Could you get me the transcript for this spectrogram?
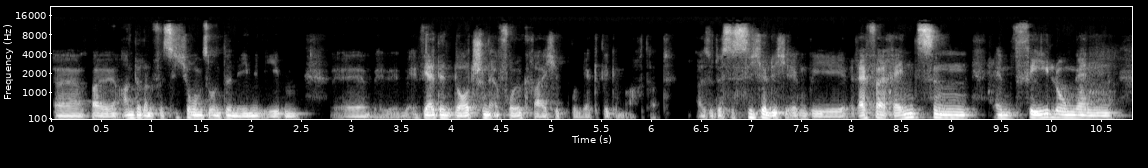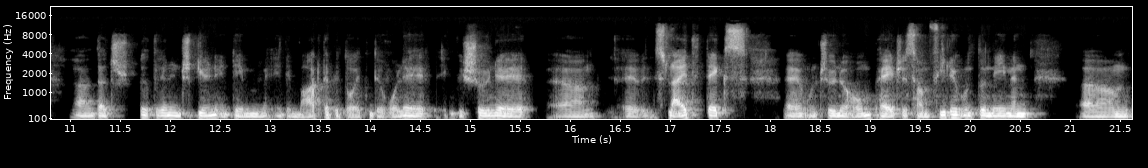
äh, bei anderen Versicherungsunternehmen eben, äh, wer denn dort schon erfolgreiche Projekte gemacht hat. Also das ist sicherlich irgendwie Referenzen, Empfehlungen, da drinnen spielen in dem, in dem Markt eine bedeutende Rolle. Irgendwie schöne ähm, äh, Slide-Decks und schöne Homepages haben viele Unternehmen. Ähm,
